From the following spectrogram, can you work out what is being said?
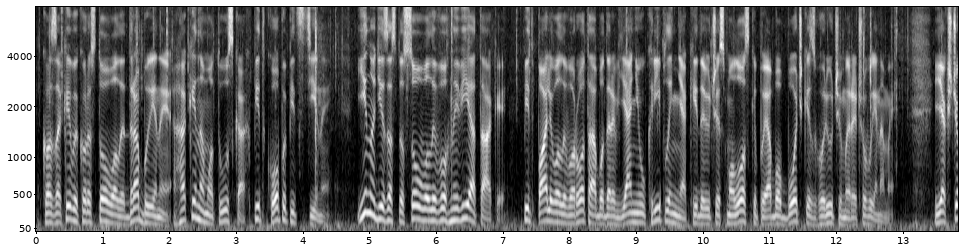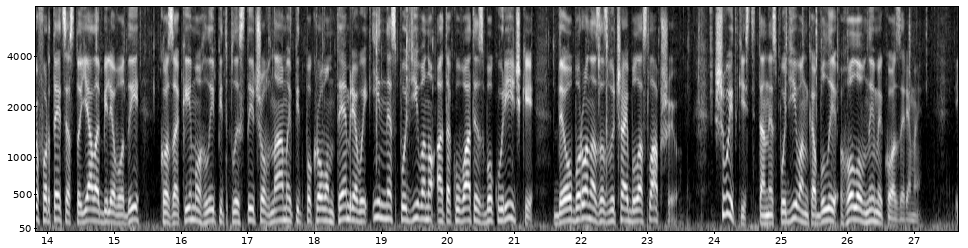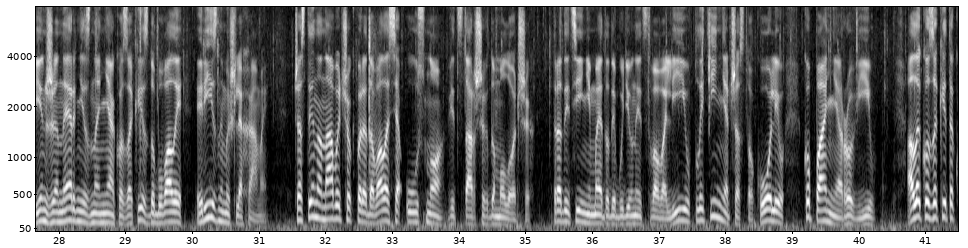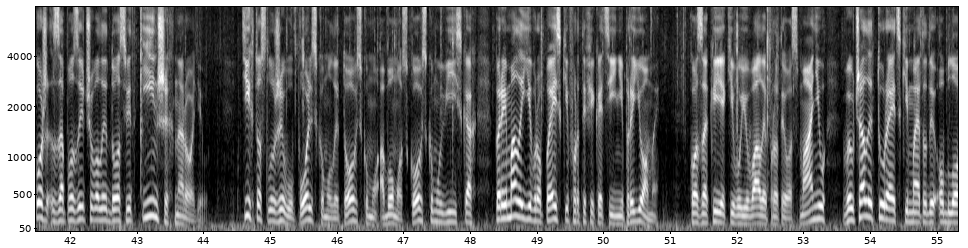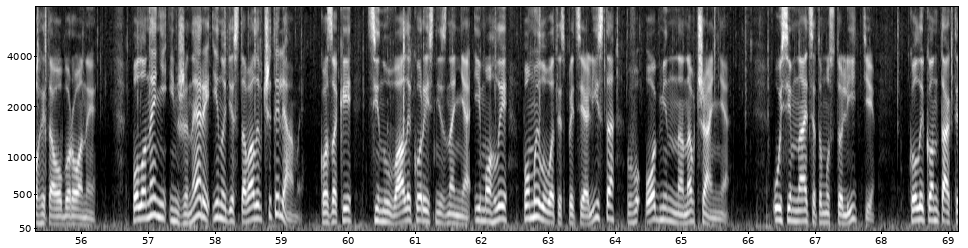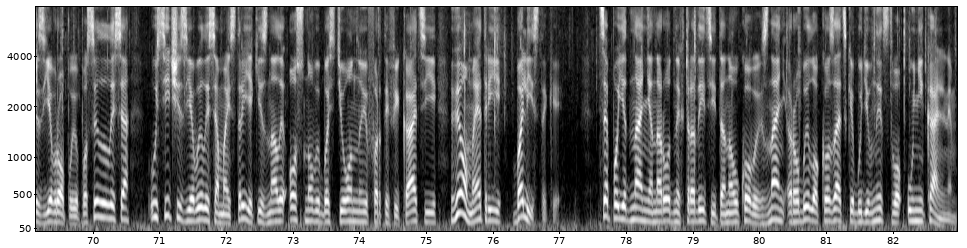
Козаки використовували драбини, гаки на мотузках, підкопи під стіни. Іноді застосовували вогневі атаки, підпалювали ворота або дерев'яні укріплення, кидаючи смолоскипи або бочки з горючими речовинами. Якщо фортеця стояла біля води, козаки могли підплисти човнами під покровом темряви і несподівано атакувати з боку річки, де оборона зазвичай була слабшою. Швидкість та несподіванка були головними козирями. Інженерні знання козаки здобували різними шляхами. Частина навичок передавалася усно від старших до молодших. Традиційні методи будівництва валів, плетіння частоколів, копання ровів. Але козаки також запозичували досвід інших народів. Ті, хто служив у польському, литовському або московському військах, переймали європейські фортифікаційні прийоми. Козаки, які воювали проти османів, вивчали турецькі методи облоги та оборони. Полонені інженери іноді ставали вчителями. Козаки цінували корисні знання і могли помилувати спеціаліста в обмін на навчання. У 17 столітті, коли контакти з Європою посилилися, у Січі з'явилися майстри, які знали основи бастіонної фортифікації, геометрії, балістики. Це поєднання народних традицій та наукових знань робило козацьке будівництво унікальним.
